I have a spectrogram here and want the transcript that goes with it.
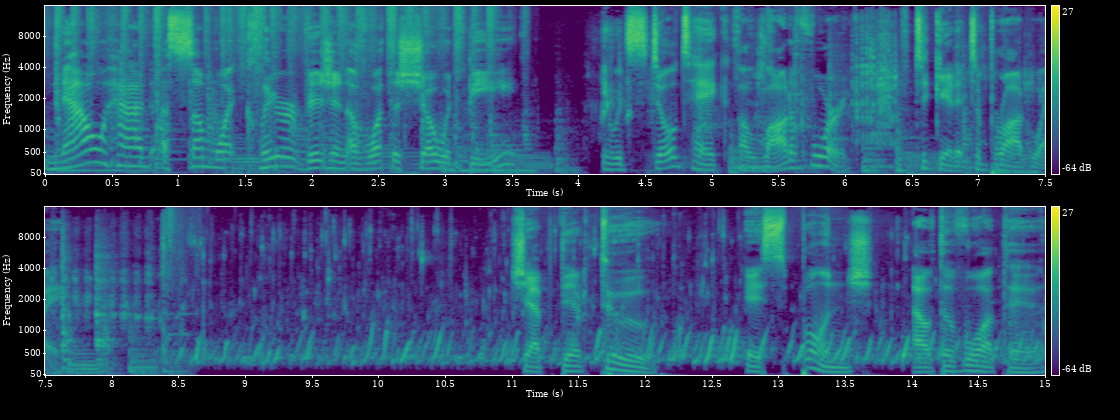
now had a somewhat clearer vision of what the show would be, it would still take a lot of work to get it to Broadway. Chapter 2 A Sponge Out of Water.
